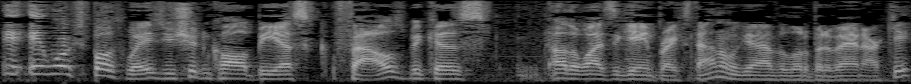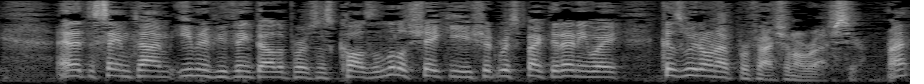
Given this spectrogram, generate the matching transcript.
it, it works both ways. You shouldn't call BS fouls because otherwise the game breaks down and we have a little bit of anarchy. And at the same time, even if you think the other person's call is a little shaky, you should respect it anyway because we don't have professional refs here, right?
